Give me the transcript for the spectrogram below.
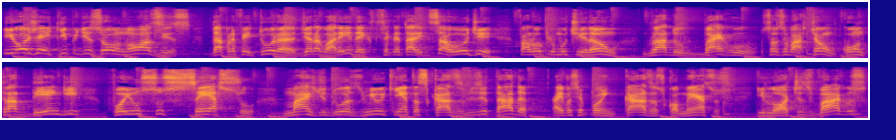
E hoje a equipe de zoonoses da Prefeitura de Araguari, da Secretaria de Saúde, falou que o mutirão lá do bairro São Sebastião contra a dengue foi um sucesso. Mais de 2.500 casas visitadas, aí você põe casas, comércios e lotes vagos,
